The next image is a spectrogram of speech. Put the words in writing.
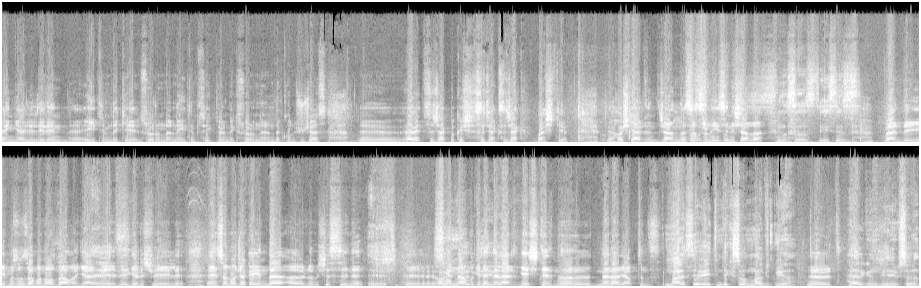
engellilerin eğitimdeki sorunlarını, eğitim sektöründeki sorunlarını da konuşacağız. E, evet, sıcak bakış sıcak sıcak başlıyor. E, hoş geldin Can. Nasılsın? Hoş. İyisin inşallah. Nasılsınız? İyisiniz. Ben de iyiyim. Uzun zaman oldu ama gelmeyeli, Evet. görüşmeyeli. En son Ocak ayında ağırlamışız seni. Evet. E, o Son günden bugüne neler geçti, neler yaptınız? Maalesef eğitimdeki sorunlar bitmiyor. Evet. Her gün yeni bir sorun.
